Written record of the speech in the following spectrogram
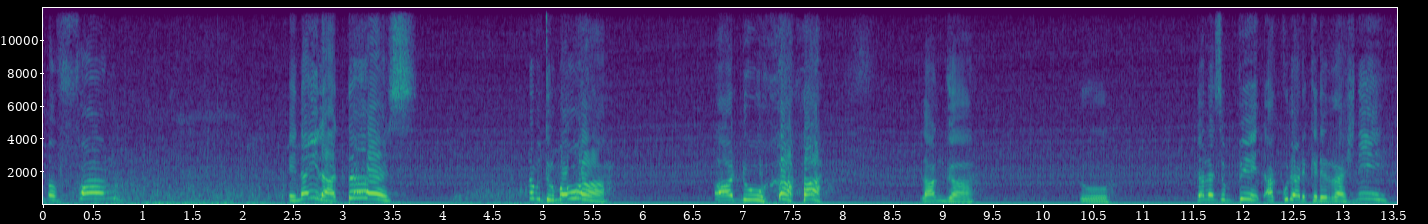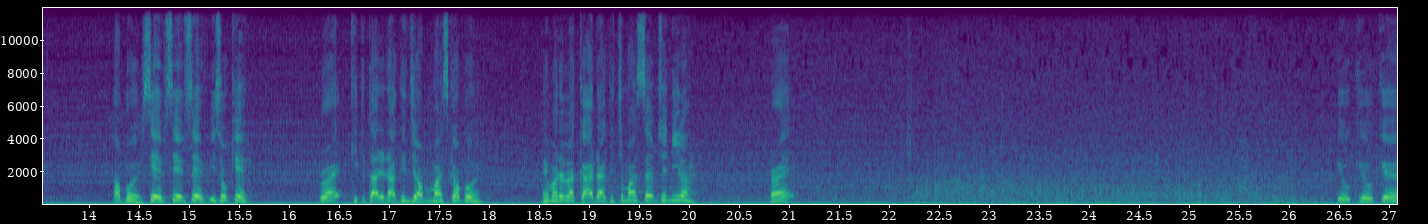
The fuck? Eh naiklah atas. Kenapa turun bawah Aduh. Langgar. Aduh. Jalan sempit. Aku dah ada kena rush ni. Tak apa. Safe safe safe. It's okay. Right Kita tak ada nak kejam mas ke apa. Memang dalam keadaan kecemasan macam ni lah. Right Okay okay okay.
